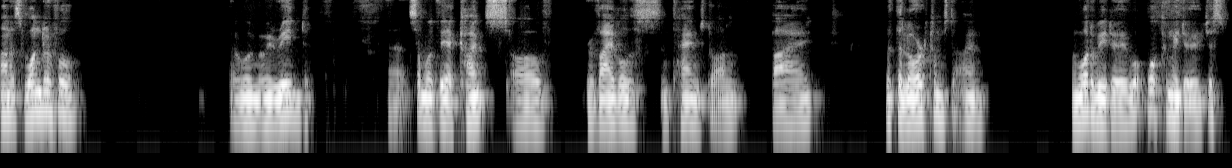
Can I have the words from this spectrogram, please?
And it's wonderful when we read uh, some of the accounts of revivals in times gone by that the Lord comes down. And what do we do? What, what can we do? Just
